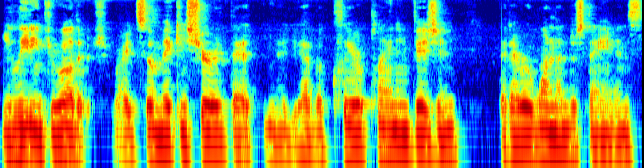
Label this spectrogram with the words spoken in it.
you're leading through others, right? So making sure that you know you have a clear plan and vision that everyone understands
